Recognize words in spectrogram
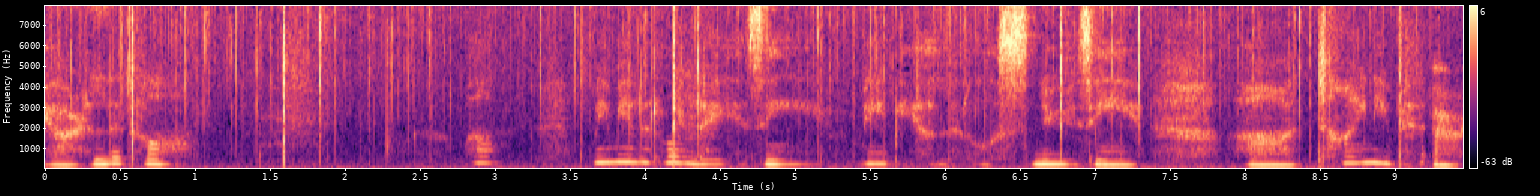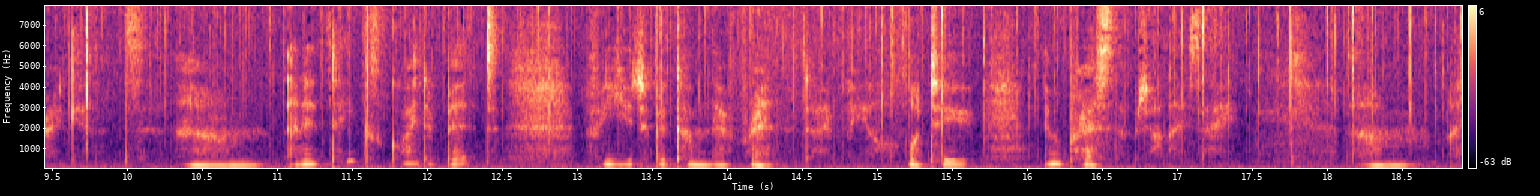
they are a little, well, maybe a little lazy, maybe a little snoozy, a tiny bit arrogant. Um, and it takes quite a bit for you to become their friend, I feel, or to impress them, shall I say. Um, I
